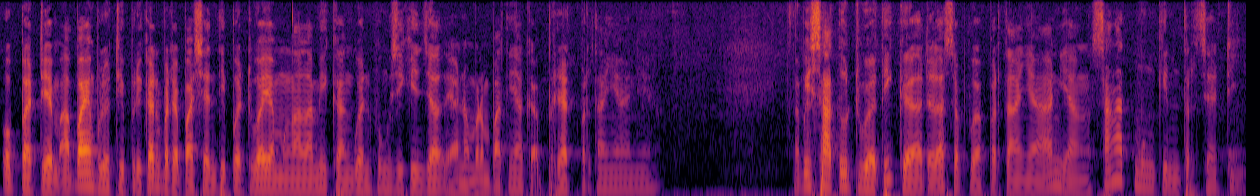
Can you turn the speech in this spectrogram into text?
Obat DM apa yang boleh diberikan pada pasien tipe 2 yang mengalami gangguan fungsi ginjal? Ya nomor 4 ini agak berat pertanyaannya. Tapi 1, 2, 3 adalah sebuah pertanyaan yang sangat mungkin terjadi.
